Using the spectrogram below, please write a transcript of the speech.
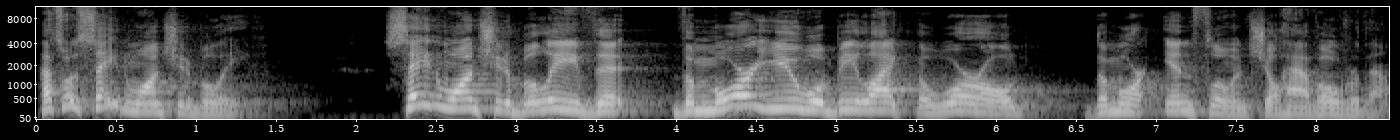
That's what Satan wants you to believe. Satan wants you to believe that the more you will be like the world, the more influence you'll have over them.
